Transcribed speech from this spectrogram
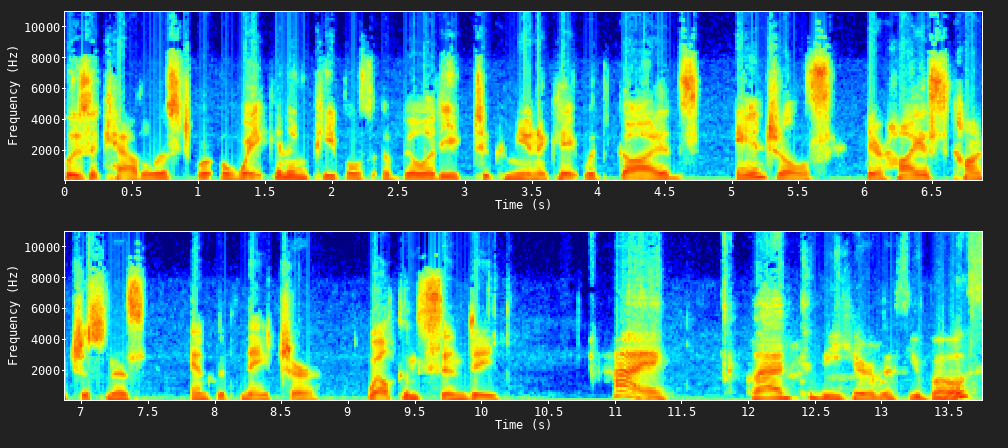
who's a catalyst for awakening people's ability to communicate with guides, angels, their highest consciousness, and with nature. Welcome, Cindy. Hi, glad to be here with you both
